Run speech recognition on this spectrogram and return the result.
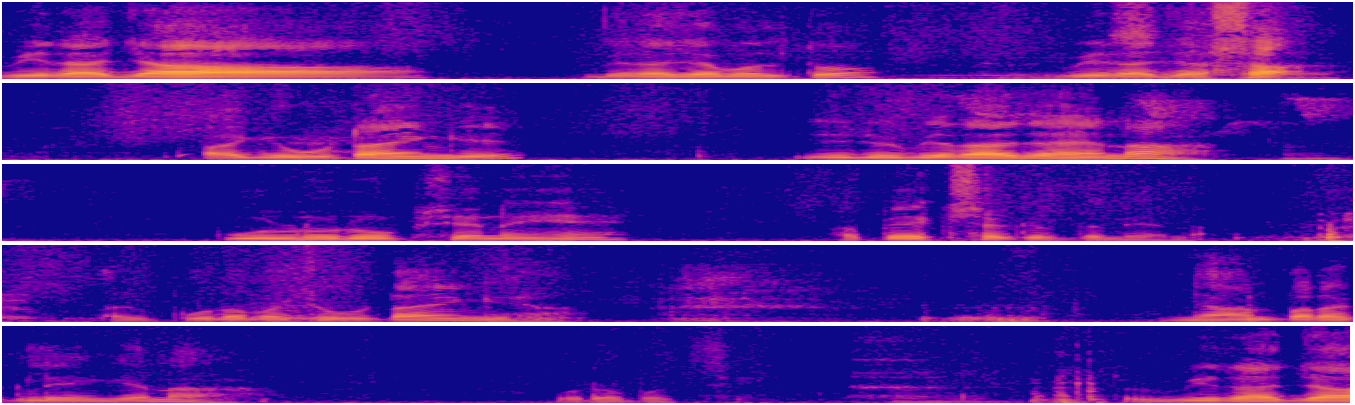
विराजा। विराजा बोलतो विराजा सा। आगे उठाएँगे। ये जो विराजा है ना, पूर्ण रूप से नहीं है, अपेक्षाकृत लेना। अभी पूरा पक्ष उठाएँगे। हाँ ज्ञान परख लेंगे ना पूरा पक्षी। तो विरजा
